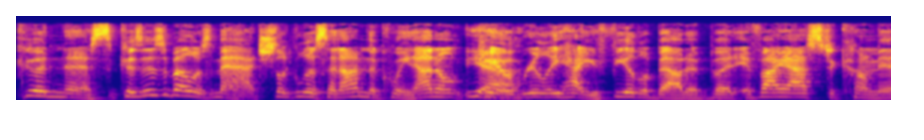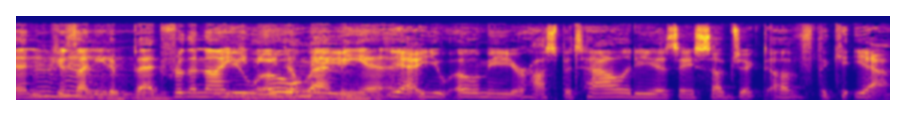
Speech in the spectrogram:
Goodness, because Isabella's mad. She's like, "Listen, I'm the queen. I don't Yeah. care really how you feel about it, but if I ask to come in because I need a bed for the night, you, need to owe let me in." Yeah, you owe me your hospitality as a subject of the. ki- Yeah.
